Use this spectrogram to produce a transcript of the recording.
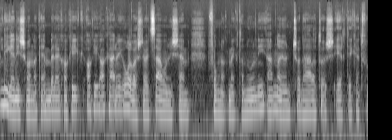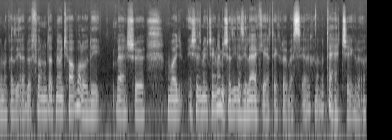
is vannak emberek, akik, akik akár még olvasni vagy számolni sem fognak megtanulni, ám nagyon csodálatos értéket fognak az életbe felmutatni, hogyha valódi belső, vagy, és ez még csak nem is az igazi lelkiértékről beszélek, hanem a tehetségről,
